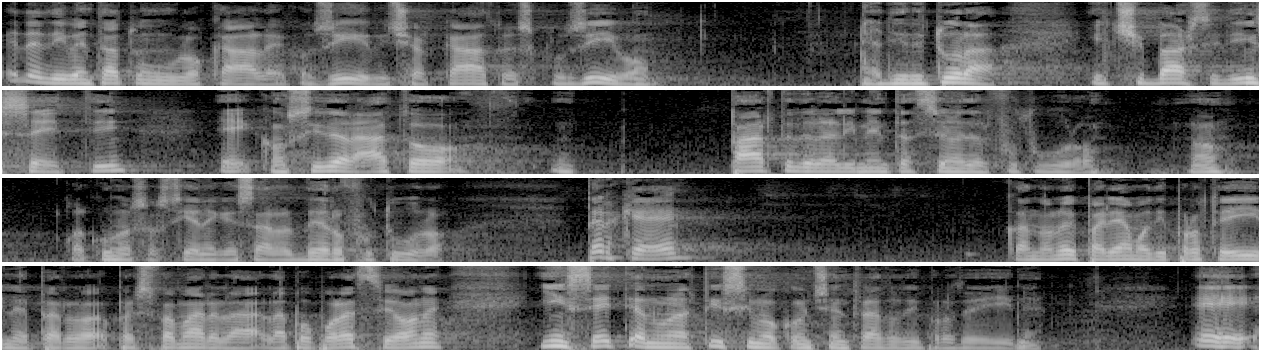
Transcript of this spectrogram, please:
ed è diventato un locale così ricercato, esclusivo. E addirittura il cibarsi di insetti è considerato parte dell'alimentazione del futuro. No? Qualcuno sostiene che sarà il vero futuro, perché? Quando noi parliamo di proteine per, per sfamare la, la, popolazione, gli insetti hanno un altissimo concentrato di proteine. E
